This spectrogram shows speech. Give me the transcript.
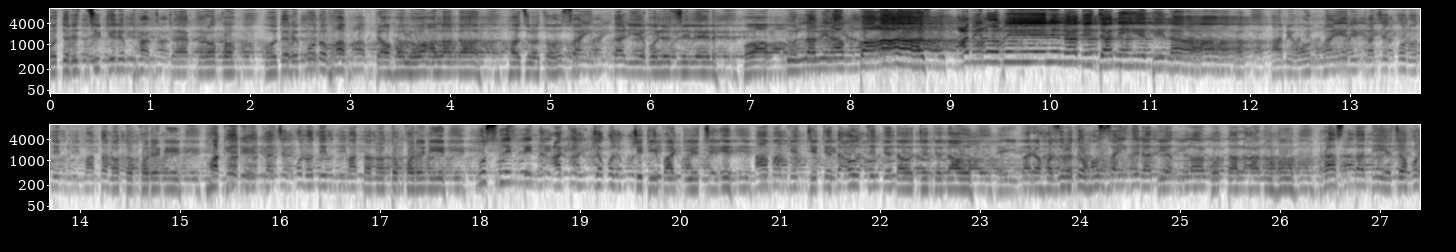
ওদের চিঠির ভাগটা একরকম, ওদের মনোভাবটা হলো আলাদা। হজরত হোসাইন দাঁড়িয়ে বলেছিলেন, ও আব্দুল্লাহ বিন আব্বাস, আমি নবীর নাদি জানিয়ে দিলাম। আমি অন্যায়ের কাছে কোনোদিন মাথা নত করিনি, হকের কাছে কোনোদিন মাথা নত করিনি। মুসলিম বিন আকিল যখন চিঠি পাঠিয়েছে, আমাকে যেতে দাও যেতে দাও যেতে দাও। এইবারে হজরত হোসাইন তাআলা আনহু রাস্তা দিয়ে যখন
